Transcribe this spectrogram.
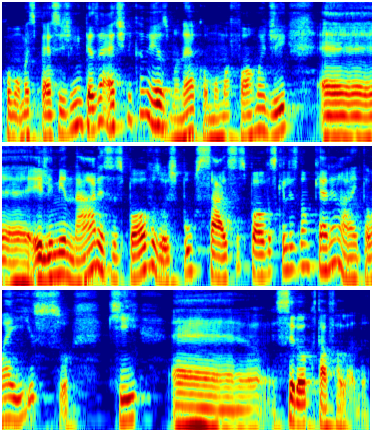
como uma espécie de limpeza étnica mesmo, né, como uma forma de é, eliminar esses povos ou expulsar esses povos que eles não querem lá. Então é isso que é, Siroco estava falando.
